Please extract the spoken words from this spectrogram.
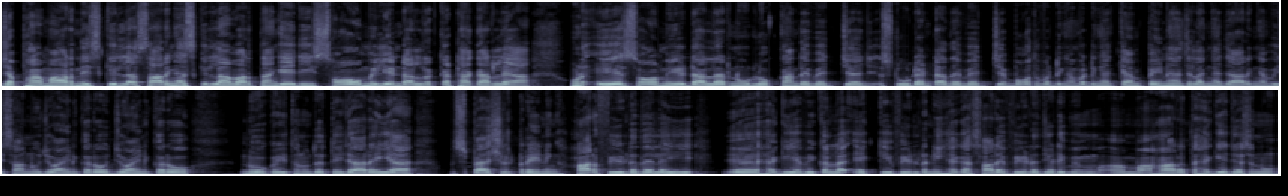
ਜੱਫਾ ਮਾਰਨ ਦੀ ਸਕਿੱਲ ਆ, ਸਾਰੀਆਂ ਸਕਿੱਲਾਂ ਵਰਤਾਂਗੇ ਜੀ 100 ਮਿਲੀਅਨ ਡਾਲਰ ਇਕੱਠਾ ਕਰ ਲਿਆ। ਹੁਣ ਇਹ 100 ਮਿਲੀਅਨ ਡਾਲਰ ਨੂੰ ਲੋਕਾਂ ਦੇ ਵਿੱਚ ਸਟੂਡੈਂਟਾਂ ਦੇ ਵਿੱਚ ਬਹੁਤ ਵੱਡੀਆਂ ਵੱਡੀਆਂ ਕੈਂਪੇਨਾਂ ਚਲਾਈਆਂ ਜਾ ਰਹੀਆਂ ਵੀ ਸਾਨੂੰ ਜੁਆਇਨ ਕਰੋ ਜੁਆਇਨ ਕਰੋ। ਨੌਕਰੀ ਤੁਹਾਨੂੰ ਦਿੱਤੀ ਜਾ ਰਹੀ ਹੈ। ਸਪੈਸ਼ਲ ਟ੍ਰੇਨਿੰਗ ਹਰ ਫੀਲਡ ਦੇ ਲਈ ਹੈਗੀ ਹੈ ਵੀ ਇਕੱਲਾ ਇੱਕ ਹੀ ਫੀਲਡ ਨਹੀਂ ਹੈਗਾ। ਸਾਰੇ ਫੀਲਡ ਜਿਹੜੀ ਵੀ ਮਹਾਰਤ ਹੈਗੀ ਹੈ ਜਿਸ ਨੂੰ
